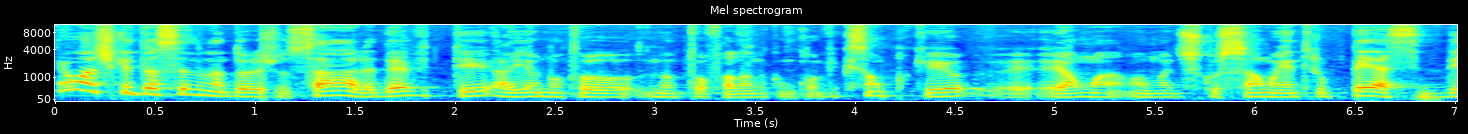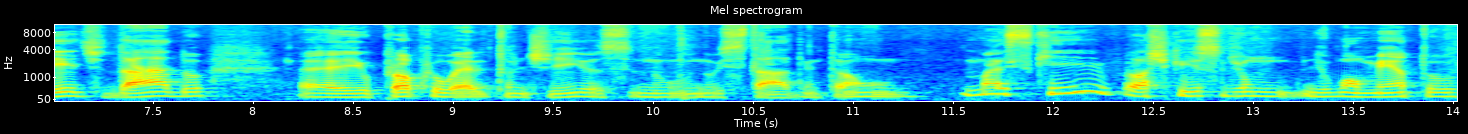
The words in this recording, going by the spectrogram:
Eu acho que da senadora Jussara deve ter, aí eu não estou não tô falando com convicção, porque é uma, uma discussão entre o PSD de dado é, e o próprio Wellington Dias no, no, Estado. Então, mas que eu acho que isso de um, de um momento,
